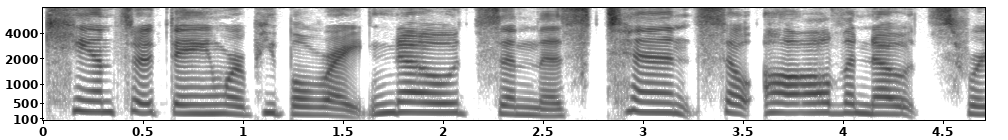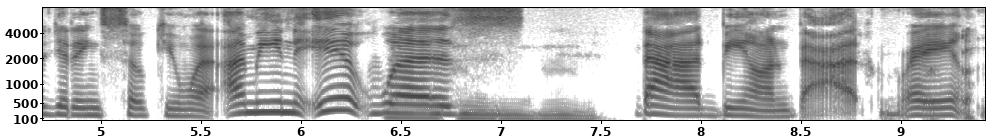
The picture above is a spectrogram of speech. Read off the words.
cancer thing where people write notes in this tent. So all the notes were getting soaking wet. I mean, it was Mhm. bad beyond bad, right?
